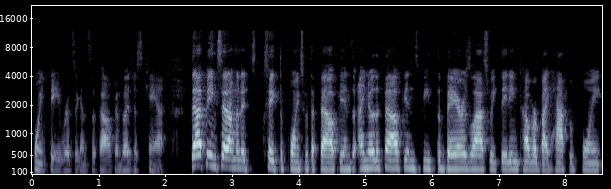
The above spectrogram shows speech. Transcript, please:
point favorites against the Falcons. I just can't. That being said, I'm going to take the points with the Falcons. I know the Falcons beat the Bears last week. They didn't cover by half a point.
